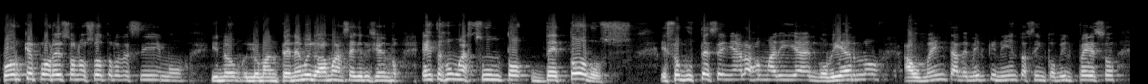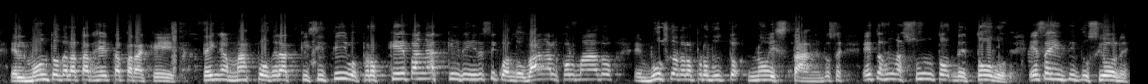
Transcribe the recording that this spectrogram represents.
porque por eso nosotros decimos y lo mantenemos y lo vamos a seguir diciendo, esto es un asunto de todos. Eso que usted señala, Juan María, el gobierno aumenta de 1.500 a 5.000 pesos el monto de la tarjeta para que tengan más poder adquisitivo. Pero ¿qué van a adquirir si cuando van al colmado en busca de los productos no están? Entonces, esto es un asunto de todo. Esas instituciones,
